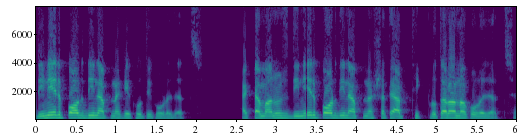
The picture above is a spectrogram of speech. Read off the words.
দিনের পর দিন আপনাকে ক্ষতি করে যাচ্ছে। একটা মানুষ দিনের পর দিন আপনার সাথে আর্থিক প্রতারণা করে যাচ্ছে।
